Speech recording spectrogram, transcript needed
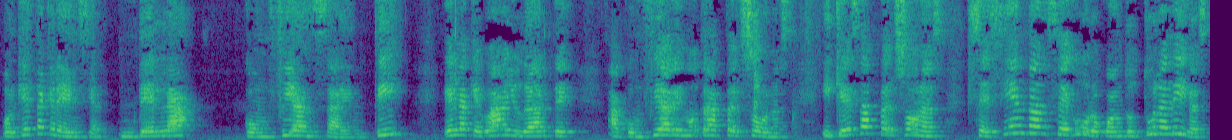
porque esta creencia de la confianza en ti es la que va a ayudarte a confiar en otras personas y que esas personas se sientan seguros cuando tú le digas,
